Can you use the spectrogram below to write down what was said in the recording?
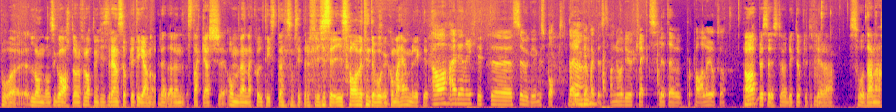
på eh, Londons gator och förhoppningsvis rensa upp lite grann och rädda den stackars eh, omvända kultisten som sitter och fryser i ishavet och inte vågar komma hem riktigt. Ja, det är en riktigt uh, sugig spot där ute faktiskt. Ja, nu har det ju kläckts lite portaler också. Ja, precis. Det har dykt upp lite flera sådana.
